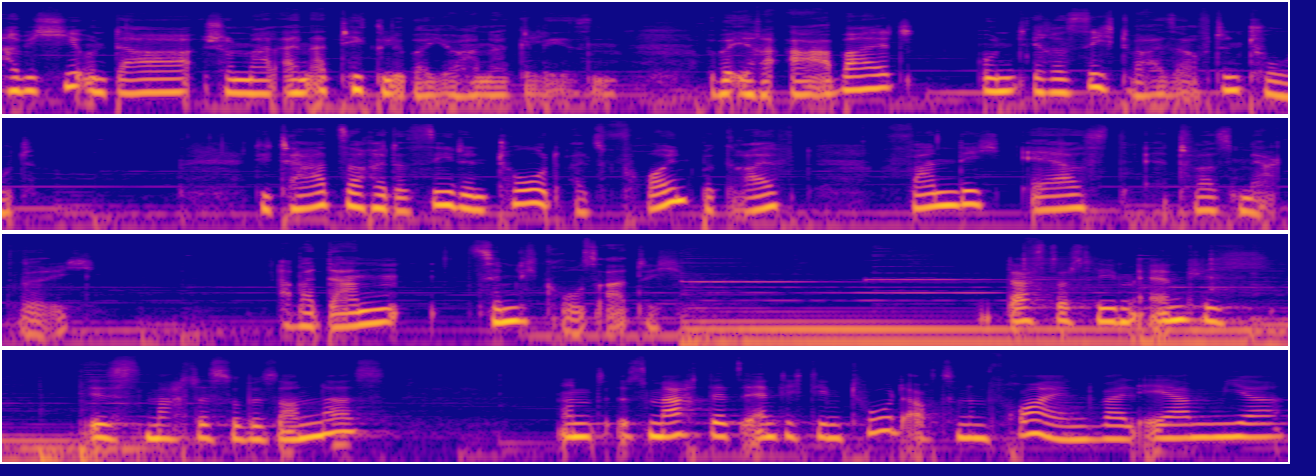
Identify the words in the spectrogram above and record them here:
habe ich hier und da schon mal einen Artikel über Johanna gelesen, über ihre Arbeit und ihre Sichtweise auf den Tod. Die Tatsache, dass sie den Tod als Freund begreift, fand ich erst etwas merkwürdig. Aber dann ziemlich großartig. Dass das Leben endlich ist, macht es so besonders. Und es macht letztendlich den Tod auch zu einem Freund, weil er mir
